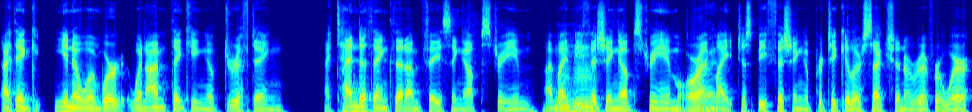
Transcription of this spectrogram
I think you know when we're when I'm thinking of drifting, I tend to think that I'm facing upstream. I might Mhm. be fishing upstream, or I might just be fishing a particular section of river where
